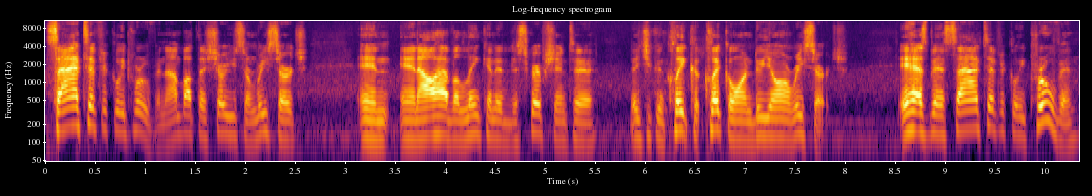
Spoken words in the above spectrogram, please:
Scientifically proven. I'm about to show you some research and and I'll have a link in the description to that you can click click on do your own research. It has been scientifically proven.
